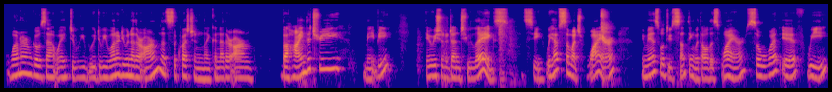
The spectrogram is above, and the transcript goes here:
one arm goes that way. Do we do we want to do another arm? That's the question. Like another arm behind the tree? Maybe. Maybe we should have done two legs. Let's see. We have so much wire. we may as well do something with all this wire. So what if we,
